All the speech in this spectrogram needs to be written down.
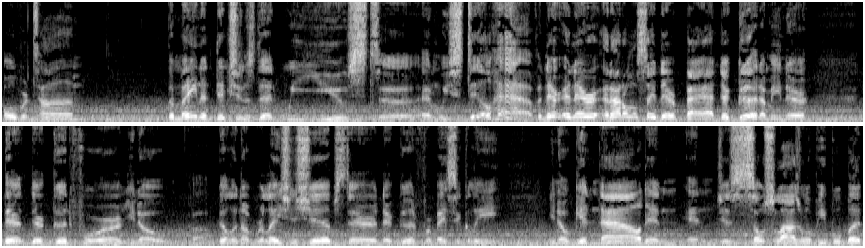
over time, the main addictions that we used to and we still have, and they're and they're and I don't say they're bad, they're good. I mean, they're they're they're good for you know uh, building up relationships. They're they're good for basically you know, getting out and, and just socializing with people. But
